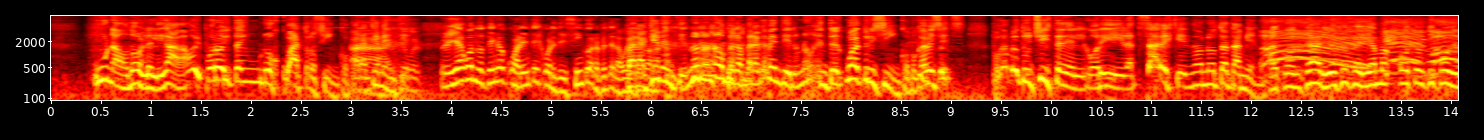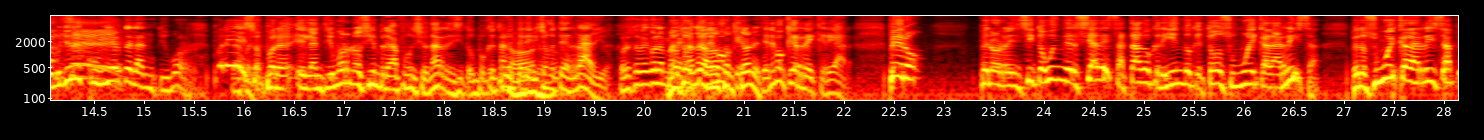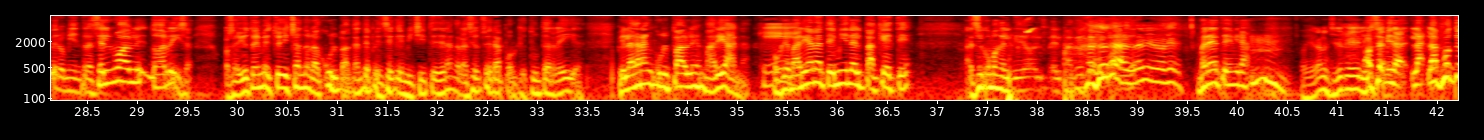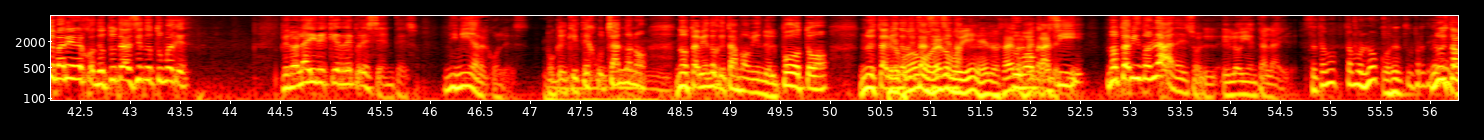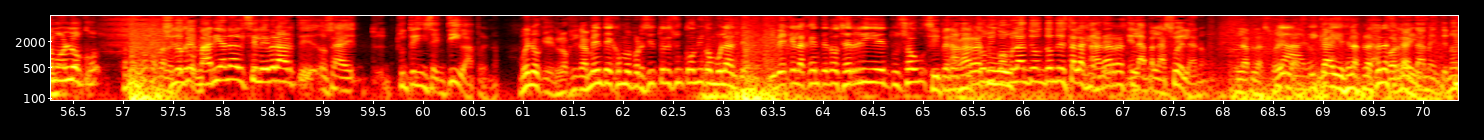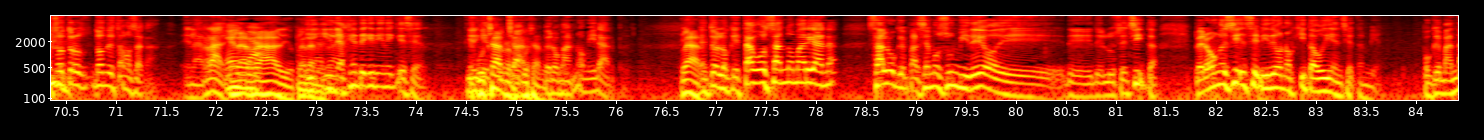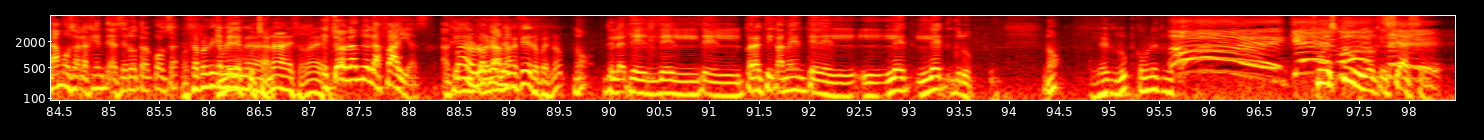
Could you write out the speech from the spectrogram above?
una o dos le ligaba. Hoy por hoy está en unos 4 o 5. ¿Para qué Ay, mentir? bueno. Pero ya cuando tenga 40 y 45, de repente la voy a ¿Para qué mentir? No, no, no, pero ¿para qué mentir? ¿no? Entre 4 y 5. Porque a veces, por ejemplo, tu chiste del gorila, sabes que no, no está tan bien. Al contrario, eso se llama otro tipo de humor. Yo he descubierto el antihumor. Por eso, pero el antihumor no siempre va a funcionar, necesito, porque Ah, no es no, televisión, no. esto es radio. Por eso vengo la- Nosotros manejando las tenemos dos que- opciones. tenemos que recrear. Pero, pero Rencito Winder se ha desatado creyendo que todo su mueca da risa. Pero su mueca da risa, pero mientras él no hable, no da risa. O sea, yo también me estoy echando la culpa, que antes pensé que mis chistes eran graciosos, era porque tú te reías. Pero la gran culpable es Mariana. ¿Qué? Porque Mariana te mira el paquete, así como en el video, el, el paquete. La- la- la- la- Mariana te mira. Oye, qué O sea, mira, la, la foto de Mariana es cuando tú estás haciendo tu mueca. Pero al aire, ¿qué representa eso? Ni miércoles. Porque el que está escuchando no, no está viendo que estás moviendo el poto, no está Pero viendo que estás haciendo muy bien, ¿eh? Lo tu boca así. No está viendo nada de eso el, el oyente al aire. O sea, Estamos, estamos locos, entonces No prácticamente. estamos locos. Estamos locos, Sino que Mariana al celebrarte, o sea, tú- te incentivas, pues, ¿no? Bueno, que lógicamente es como por decir tú eres un cómico ambulante y ves que la gente no se ríe en tu show. Sí, pero agarra cómico tus- ambulante, ¿dónde está la gente? agarras En tu- la plazuela, ¿no? En la plazuela. Claro. Y calles, en las plazuelas y calles. Correctamente. Nosotros, ¿dónde estamos acá? En la radio. En la radio, Y- claramente. y, la gente que tiene que ser. Tiene Escucharnos, que escuchar, escucharnos. pero más no mirar. pues. Claro. Entonces lo que está gozando Mariana, salvo que pasemos un video de, de, de lucecita, pero aún así ese video nos quita audiencia también. Porque mandamos a la gente a hacer otra cosa. O sea, prácticamente en vez de nada- escuchar. nada de eso, nada de eso. Estoy hablando de las fallas. aquí Claro, lo que me refiero, pues, ¿no? ¿no? De la- del, del, del- prácticamente del LED, LED Group. ¿No? LED Group, ¿cómo LED Group? Es un estudio que se hace.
